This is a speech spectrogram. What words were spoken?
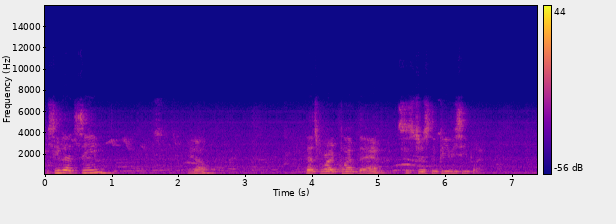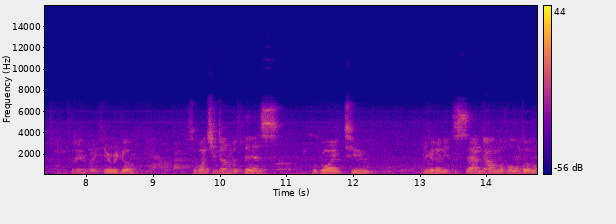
you see that seam? You know? That's where I clamped the end. This is just the PVC pipe. But anyway, here we go. So once you're done with this, we're going to, you're going to need to sand down the whole bow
